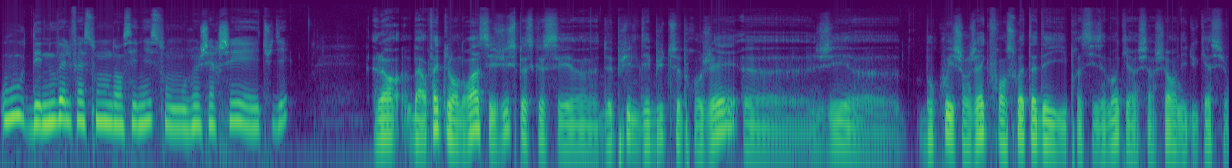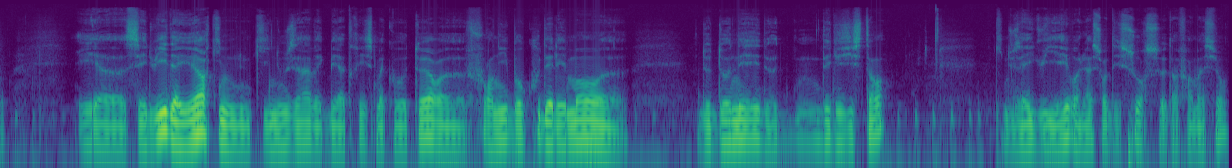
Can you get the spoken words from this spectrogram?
où des nouvelles façons d'enseigner sont recherchées et étudiées? Alors, bah en fait, l'endroit, c'est juste parce que c'est euh, depuis le début de ce projet, euh, j'ai euh, beaucoup échangé avec François Tadei, précisément, qui est un chercheur en éducation. Et c'est lui d'ailleurs qui, nous a, avec Béatrice, ma co-auteur, fourni beaucoup d'éléments de données d'existants, de, qui nous a aiguillés voilà, sur des sources d'informations.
